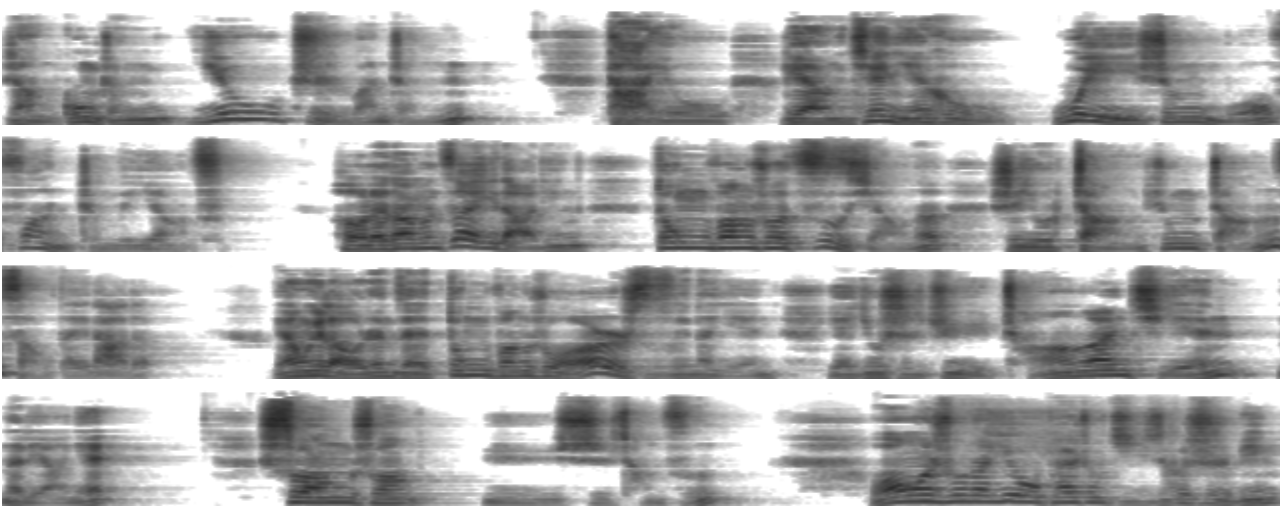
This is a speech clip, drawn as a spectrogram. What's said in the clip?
让工程优质完成。大有两千年后卫生模范城的样子。后来他们再一打听，东方朔自小呢是由长兄长嫂带大的。两位老人在东方朔二十岁那年，也就是去长安前那两年，双双与世长辞。王文书呢又派出几十个士兵，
